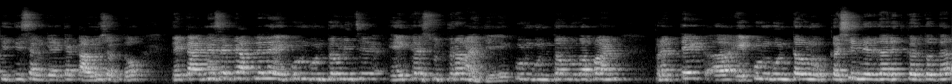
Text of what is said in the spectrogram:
किती संख्या आहे त्या काढू शकतो. ते काढण्यासाठी आपल्याला एकूण गुंतवणुकीचे एक सूत्र माहिती आहे. एकूण गुंतवणूक आपण प्रत्येक एकूण गुंतवणूक कशी निर्धारित करतो तर?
